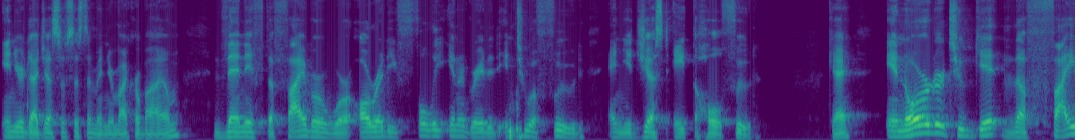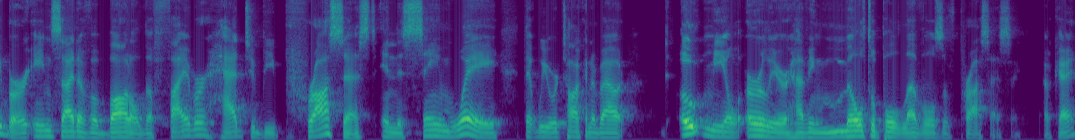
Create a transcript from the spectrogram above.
in your digestive system and your microbiome than if the fiber were already fully integrated into a food and you just ate the whole food. Okay in order to get the fiber inside of a bottle, the fiber had to be processed in the same way that we were talking about oatmeal earlier, having multiple levels of processing. Okay.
